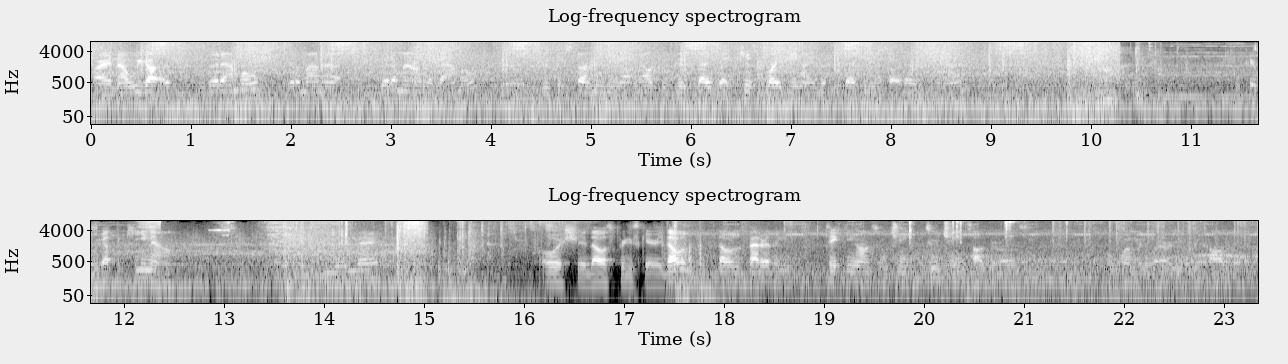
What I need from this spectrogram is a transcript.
Alright, now we got a good ammo, good amount of good amount of ammo. We can start moving on now because this guy's like just right behind us, stepping hard as he can. Okay, we got the key now. Key in there. Oh shit, that was pretty scary. That was that was better than taking on some chain, two chainsaw girls, or women, whatever you want to call them.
